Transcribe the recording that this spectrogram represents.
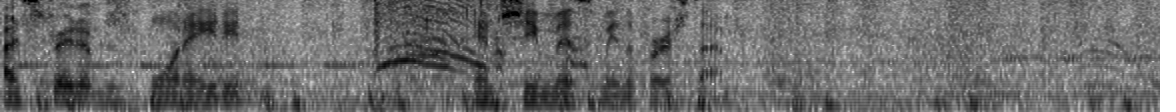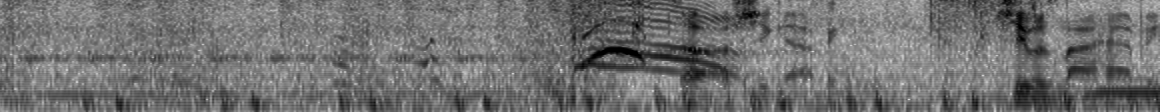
I straight up just 180'd. And she missed me the first time. Oh, she got me. She was not happy.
